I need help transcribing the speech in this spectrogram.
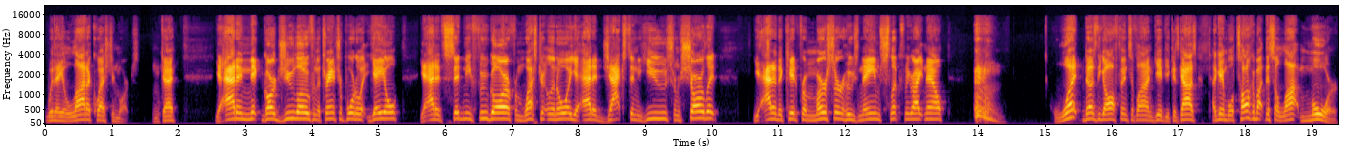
with a lot of question marks. Okay. You add in Nick Gargiulo from the transfer portal at Yale. You added Sidney Fugar from Western Illinois. You added Jackson Hughes from Charlotte. You added the kid from Mercer whose name slips me right now. what does the offensive line give you? Because, guys, again, we'll talk about this a lot more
